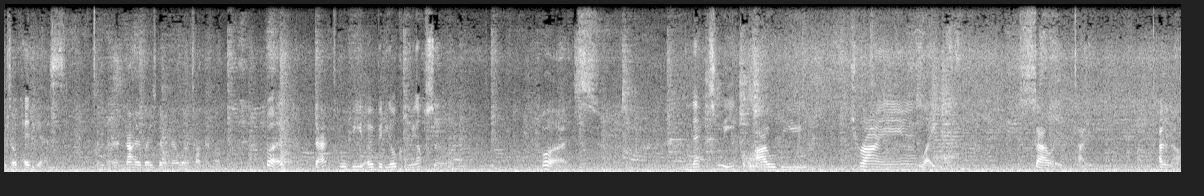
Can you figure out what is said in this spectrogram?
It's okay to guess. not everybody's gonna know what I'm talking about. But that will be a video coming up soon. But next week I will be trying like salad type. I don't know.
